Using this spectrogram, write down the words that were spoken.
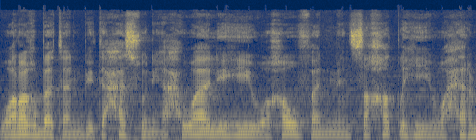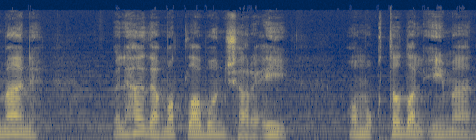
ورغبة بتحسن أحواله وخوفا من سخطه وحرمانه بل هذا مطلب شرعي ومقتضى الإيمان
